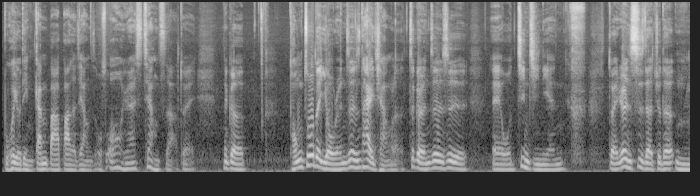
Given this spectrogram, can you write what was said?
不会有点干巴巴的这样子。我说哦，原来是这样子啊。对，那个同桌的友人真的是太强了，这个人真的是，诶，我近几年。对，认识的觉得嗯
